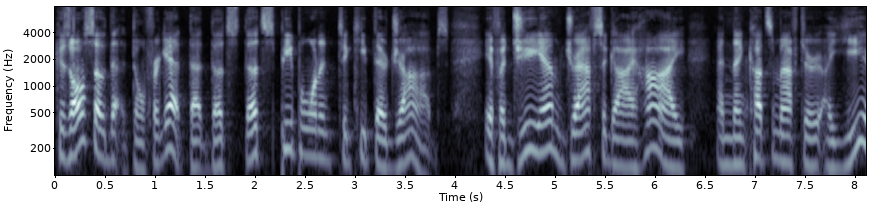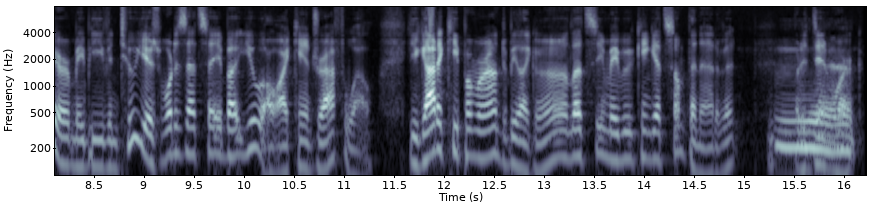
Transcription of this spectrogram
Because also, that, don't forget that that's that's people wanting to keep their jobs. If a GM drafts a guy high and then cuts him after a year, maybe even two years, what does that say about you? Oh, I can't draft well. You got to keep him around to be like, oh, let's see, maybe we can get something out of it. But it didn't Yeah. work.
